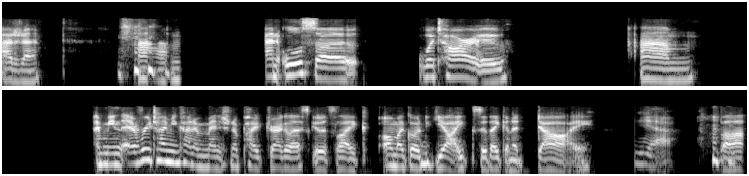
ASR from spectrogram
I don't know. Um, and also, Wataru, um, I mean, every time you kind of mention a Pike Dragulescu, it's like, oh my god, yikes, are they going to die? Yeah. but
